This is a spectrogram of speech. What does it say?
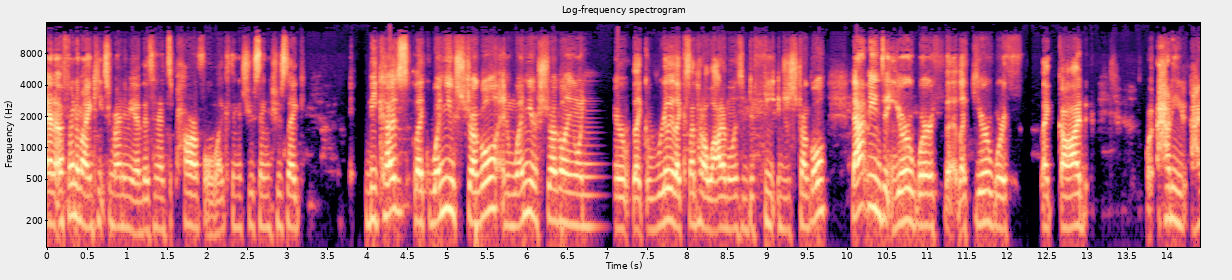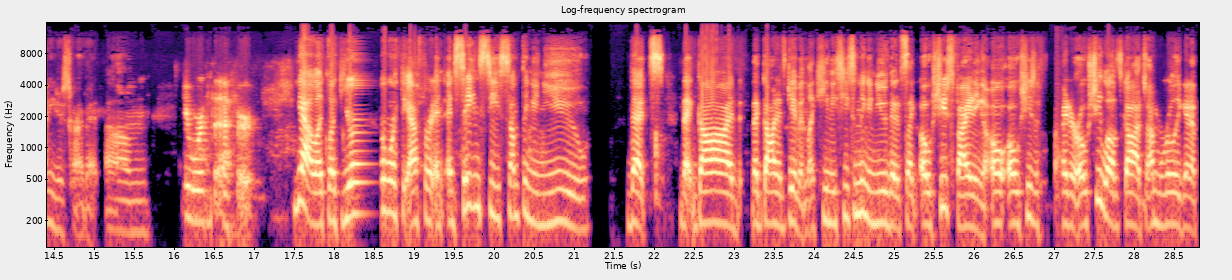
and a friend of mine keeps reminding me of this, and it's powerful. Like, thing that she was saying, she was like, because like when you struggle and when you're struggling when you're like really like because i've had a lot of moments of defeat and just struggle that means that you're worth like you're worth like god what- how do you how do you describe it? Um You're worth the effort. yeah like like you're worth the effort and, and satan sees something in you that's that god that god has given. Like he sees something in you that it's like oh she's fighting oh oh she's a fighter. Oh she loves god so i'm really gonna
